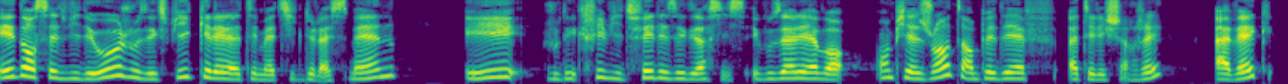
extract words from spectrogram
Et dans cette vidéo, je vous explique quelle est la thématique de la semaine et je vous décris vite fait les exercices. Et vous allez avoir en pièce jointe un PDF à télécharger avec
